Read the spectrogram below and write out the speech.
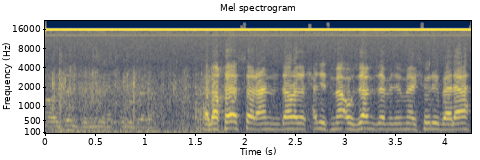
ماء زمزم من الأخ يسأل عن درجة حديث ماء زمزم مما شرب له.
